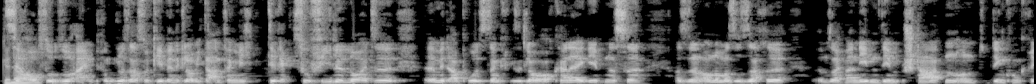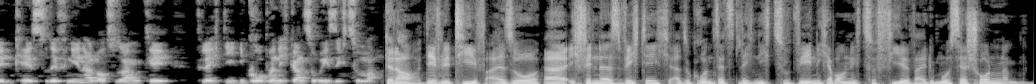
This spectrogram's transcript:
Genau. Ist ja genau. auch so, so ein Punkt, wo du sagst, okay, wenn du, glaube ich, da anfänglich direkt zu viele Leute äh, mit abholst, dann kriegst du, glaube ich, auch keine Ergebnisse. Also dann auch nochmal so Sache, ähm, sag ich mal, neben dem Starten und den konkreten Case zu definieren, halt auch zu sagen, okay, vielleicht die, die Gruppe nicht ganz so riesig zu machen. Genau, definitiv. Also äh, ich finde es wichtig, also grundsätzlich nicht zu wenig, aber auch nicht zu viel, weil du musst ja schon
